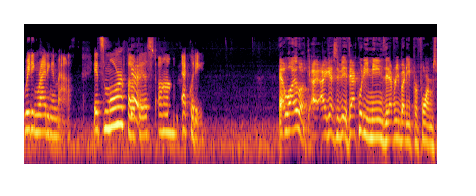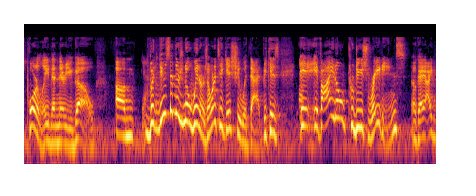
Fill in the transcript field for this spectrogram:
reading, writing, and math. It's more focused yeah. on equity. Yeah, well, look, I, I guess if, if, equity means that everybody performs poorly, then there you go. Um, yeah. But you said there's no winners. I want to take issue with that because if I don't produce ratings, okay, I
